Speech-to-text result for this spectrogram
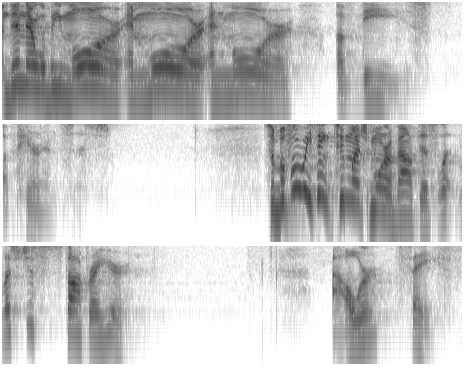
And then there will be more and more and more of these appearances. So before we think too much more about this, let, us just stop right here. Our faith,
